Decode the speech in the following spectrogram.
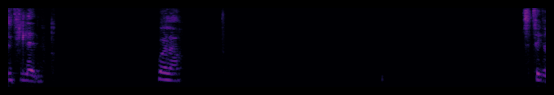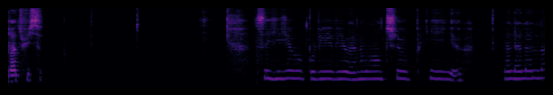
Cette vilaine. Voilà. C'était gratuit ça. See you, believe you and want you, be you. La la la la.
